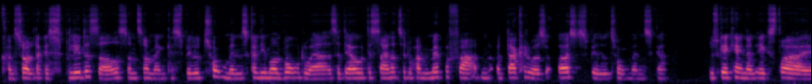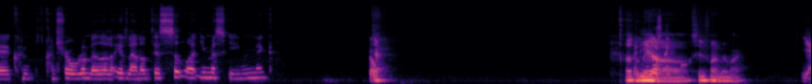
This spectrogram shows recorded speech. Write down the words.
konsol, der kan splitte sig ad, sådan så man kan spille to mennesker lige meget hvor du er. Altså det er jo designet til, at du har den med på farten, og der kan du altså også spille to mennesker. Du skal ikke have en, en ekstra øh, controller med, eller et eller andet. Det sidder i maskinen, ikke? Jo. Ja. Havde du mere at tilføje med mig? Ja,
